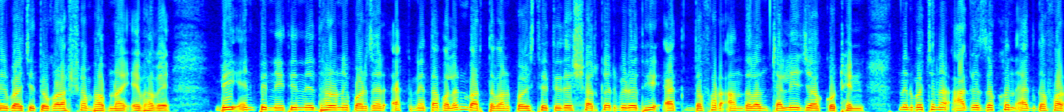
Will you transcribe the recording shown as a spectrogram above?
নির্বাচিত করা সম্ভব নয় এভাবে। বিএনপির নীতি নির্ধারণী পর্যায়ের এক নেতা বলেন, বর্তমান পরিস্থিতিতে সরকার বিরোধী এক দফার আন্দোলন চালিয়ে যাওয়া কঠিন। নির্বাচনের আগে যখন এক দফার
